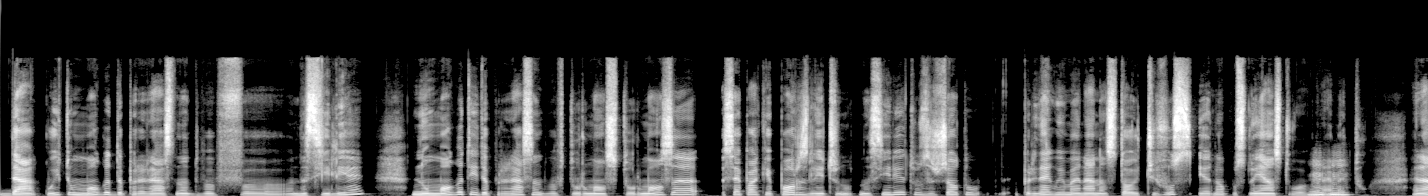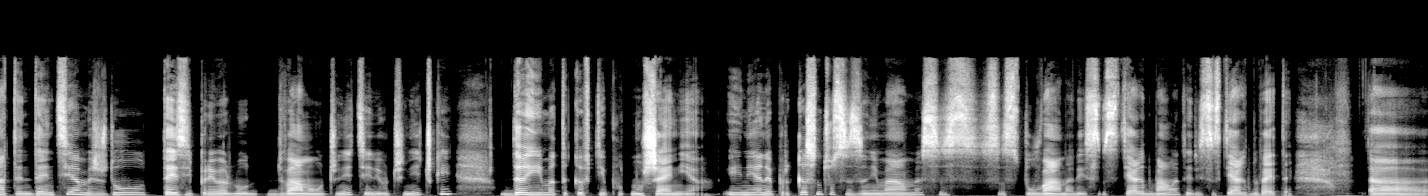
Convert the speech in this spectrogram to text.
да, които могат да прераснат в а, насилие, но могат и да прераснат в турмоз. Турмоза все пак е по-различен от насилието, защото при него има една настойчивост и едно постоянство във времето. Mm-hmm. Една тенденция между тези, примерно, двама ученици или ученички да има такъв тип отношения. И ние непрекъснато се занимаваме с, с това, нали, с тях двамата или с тях двете. А,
